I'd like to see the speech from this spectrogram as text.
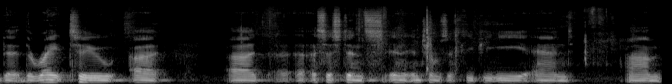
the, the right to uh, uh, assistance in, in terms of PPE and, um,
